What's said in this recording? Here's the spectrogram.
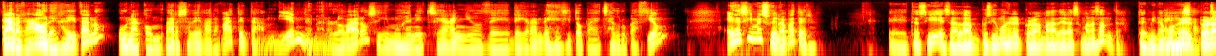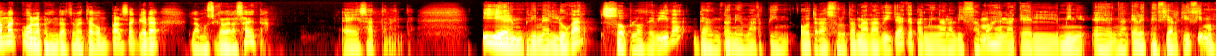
Cargadores Gaditanos, una comparsa de Barbate también de Manolo Varo. Seguimos en este año de, de grandes éxitos para esta agrupación. Esa sí me suena, Pater. Esta sí, esa la pusimos en el programa de la Semana Santa. Terminamos el programa con la presentación de esta comparsa, que era la música de la saeta. Exactamente. Y en primer lugar, Soplos de Vida de Antonio Martín. Otra absoluta maravilla que también analizamos en aquel, mini- en aquel especial que hicimos.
